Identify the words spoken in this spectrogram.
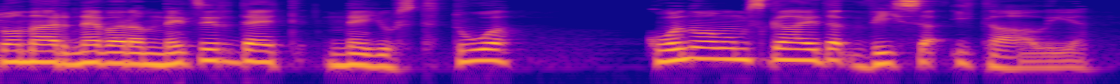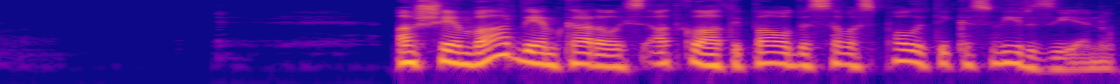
tomēr nevaram nedzirdēt, nejust to, ko no mums gaida visa Itālija. Ar šiem vārdiem karalis atklāti pauda savas politikas virzienu,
